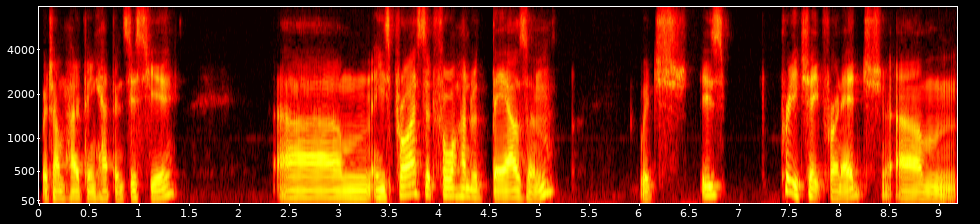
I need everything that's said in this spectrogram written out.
which I'm hoping happens this year. Um, he's priced at four hundred thousand, which is pretty cheap for an edge. Um,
